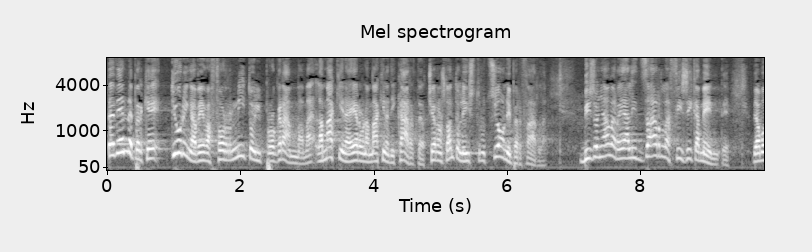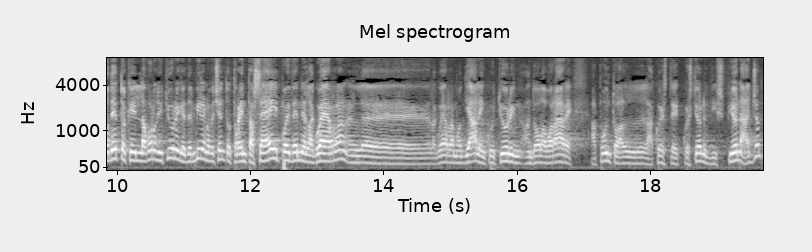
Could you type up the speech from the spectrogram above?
Beh, venne perché Turing aveva fornito il programma, ma la macchina era una macchina di carta, c'erano soltanto le istruzioni per farla bisognava realizzarla fisicamente. Abbiamo detto che il lavoro di Turing è del 1936, poi venne la guerra, la guerra mondiale in cui Turing andò a lavorare appunto a queste questioni di spionaggio,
